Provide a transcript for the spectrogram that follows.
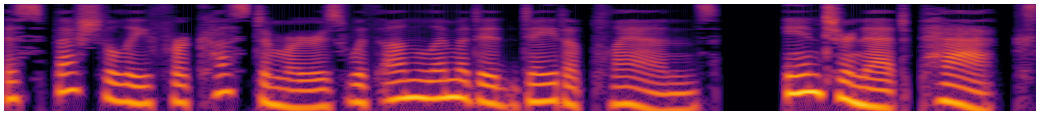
especially for customers with unlimited data plans. Internet packs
